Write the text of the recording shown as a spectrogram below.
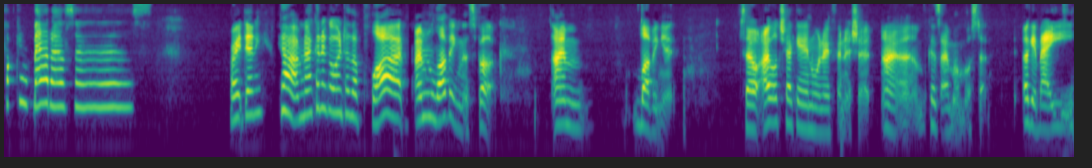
fucking badasses. Right, Denny? Yeah, I'm not gonna go into the plot. I'm loving this book. I'm loving it. So I will check in when I finish it, because um, I'm almost done. Okay, bye.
